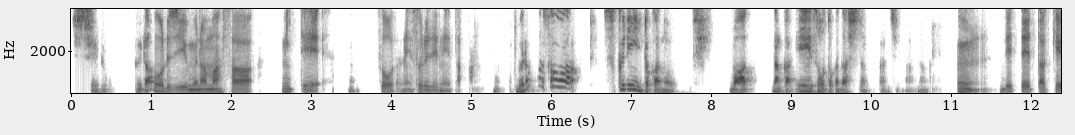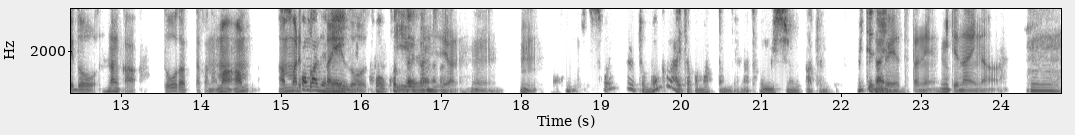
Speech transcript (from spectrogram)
シル。村ホール G 村正見て、そうだね。それで寝た。村正はスクリーンとかのは、なんか映像とか出した感じな。なんかうん。出てたけど、なんか、どうだったかな。まあ、あんあんまり凝った映像っていう感じではね。うん。うん。そういうなると、モグワイとかもあったんだよな、トムミッションの後に。見てない何がやってたね。見てないな。うん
